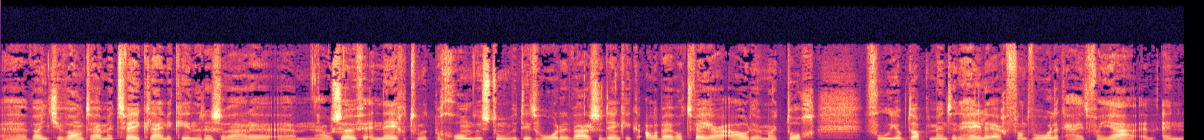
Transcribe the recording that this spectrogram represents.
Uh, want je woont daar met twee kleine kinderen. Ze waren um, nou zeven en negen toen het begon. Dus toen we dit hoorden, waren ze denk ik allebei wel twee jaar ouder. Maar toch voel je op dat moment een hele erg verantwoordelijkheid van ja, en, en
